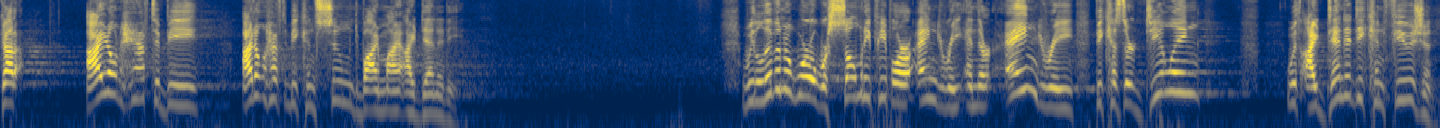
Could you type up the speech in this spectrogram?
God, I don't have to be, I don't have to be consumed by my identity. We live in a world where so many people are angry, and they're angry because they're dealing with identity confusion.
